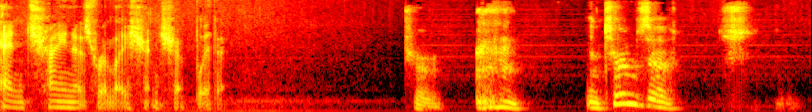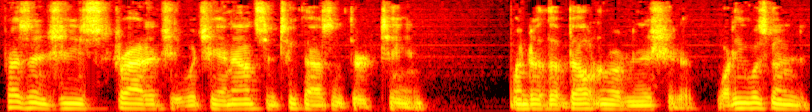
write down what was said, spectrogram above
and China's relationship with it. Sure. in terms of President Xi's strategy, which he announced in 2013 under the Belt and Road Initiative, what he was going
